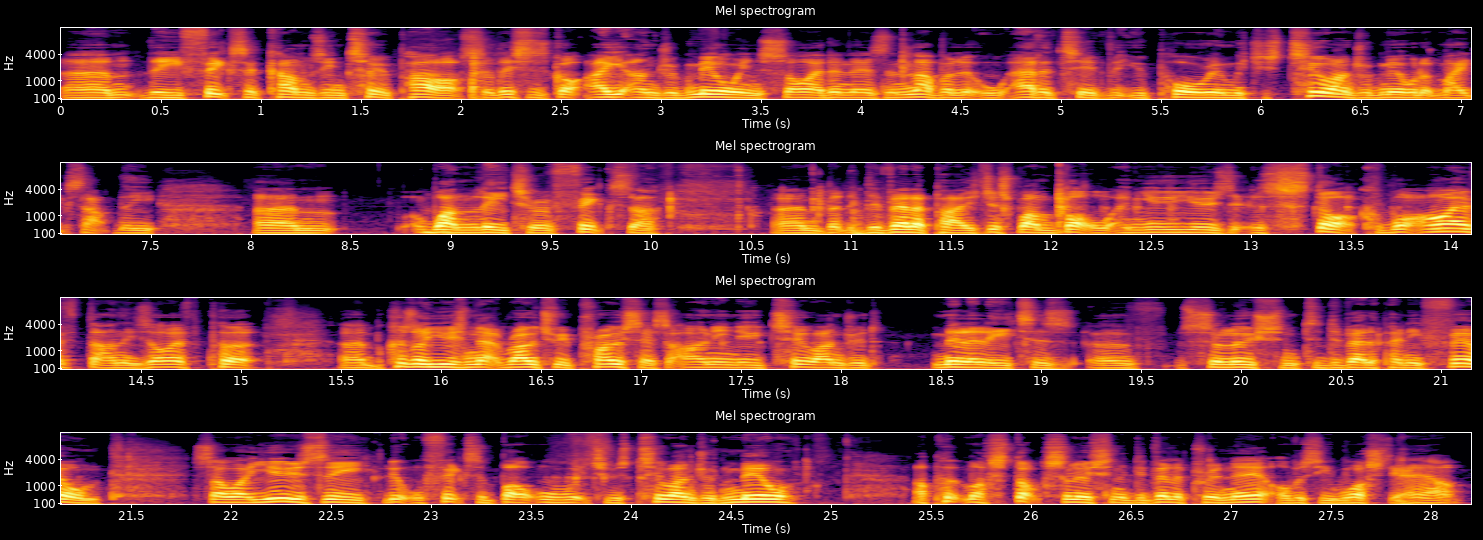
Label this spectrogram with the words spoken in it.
Um, the Fixer comes in two parts. So this has got 800 mil inside and there's another little additive that you pour in, which is 200 mil that makes up the um, one litre of Fixer um, but the developer is just one bottle and you use it as stock. What I've done is I've put, um, because I'm using that rotary process, I only need 200 millilitres of solution to develop any film. So I used the little fixer bottle, which was 200 mil. I put my stock solution, the developer in there, obviously washed it out.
